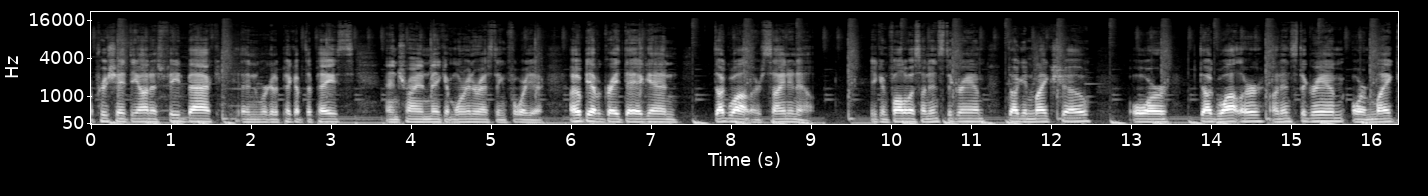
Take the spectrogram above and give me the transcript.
Appreciate the honest feedback, and we're going to pick up the pace and try and make it more interesting for you. I hope you have a great day again. Doug Watler signing out. You can follow us on Instagram, Doug and Mike Show, or Doug Watler on Instagram, or Mike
